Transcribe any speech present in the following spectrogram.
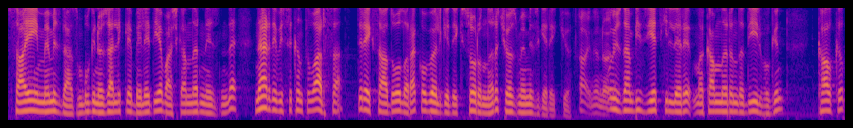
sahaya inmemiz lazım. Bugün özellikle belediye başkanları nezdinde nerede bir sıkıntı varsa direkt sahada olarak o bölgedeki sorunları çözmemiz gerekiyor. Aynen öyle. O yüzden biz yetkilileri makamlarında değil bugün kalkıp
